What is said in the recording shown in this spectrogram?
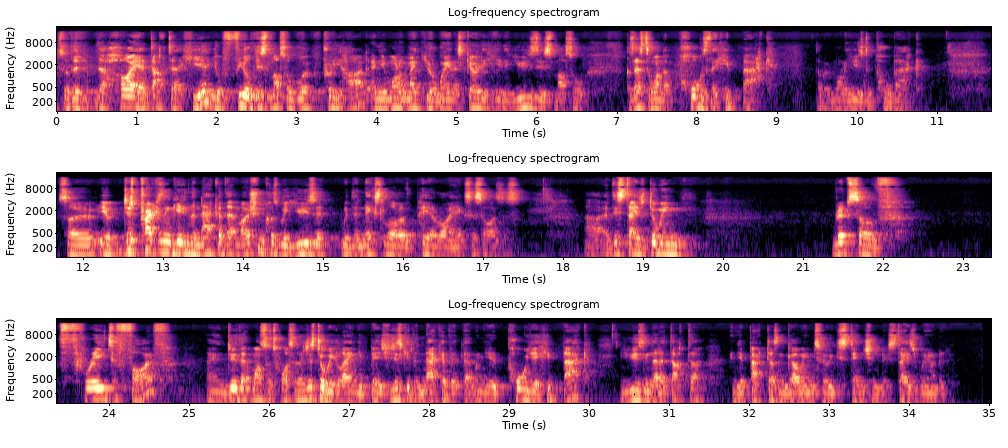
So the, the high adductor here, you'll feel this muscle work pretty hard and you want to make your awareness go to here to use this muscle because that's the one that pulls the hip back that we want to use to pull back. So you're just practicing getting the knack of that motion because we use it with the next lot of PRI exercises. Uh, at this stage, doing reps of three to five and do that once or twice and just do it while you lay in your bed. You just get the knack of it that when you pull your hip back, you're using that adductor and your back doesn't go into extension, it stays rounded.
